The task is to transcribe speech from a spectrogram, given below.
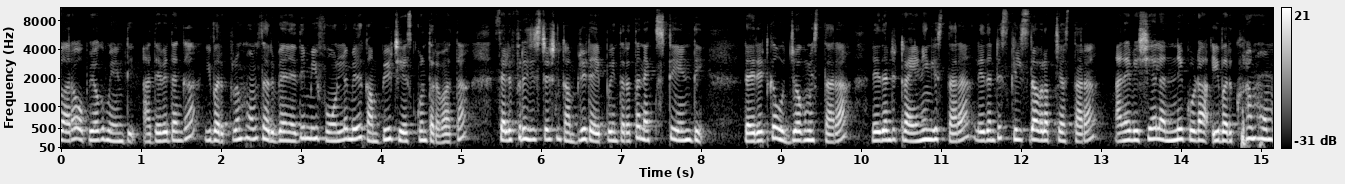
ద్వారా ఉపయోగం ఏంటి? అదేవిధంగా ఈ వర్క్ ఫ్రమ్ హోమ్ సర్వే అనేది మీ ఫోన్లో మీరు కంప్లీట్ చేసుకున్న తర్వాత సెల్ఫ్ రిజిస్ట్రేషన్ కంప్లీట్ అయిపోయిన తర్వాత నెక్స్ట్ ఏంటి? డైరెక్ట్గా ఉద్యోగం ఇస్తారా? లేదంటే ట్రైనింగ్ ఇస్తారా? లేదంటే స్కిల్స్ డెవలప్ చేస్తారా? అనే విషయాలన్నీ కూడా ఈ వర్క్ ఫ్రమ్ హోమ్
